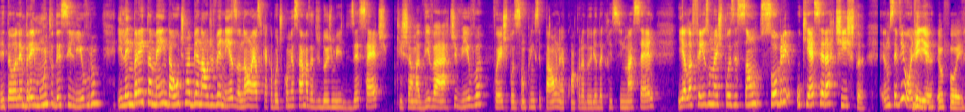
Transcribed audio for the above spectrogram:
Então eu lembrei muito desse livro e lembrei também da última Bienal de Veneza, não essa que acabou de começar, mas a de 2017, que chama Viva a Arte Viva. Foi a exposição principal, né, com a curadoria da Christine Marcel. E ela fez uma exposição sobre o que é ser artista. Eu não sei, viu, Olivia? Vi, eu fui.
